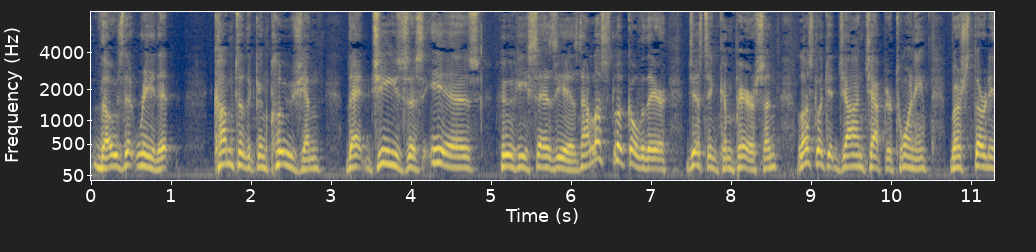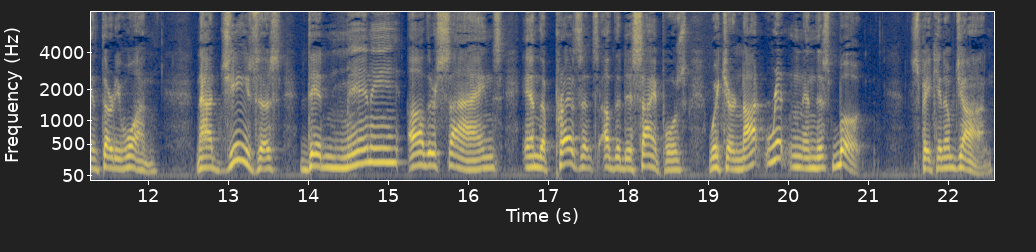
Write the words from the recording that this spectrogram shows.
those that read it, come to the conclusion that Jesus is who he says he is. Now let's look over there just in comparison. Let's look at John chapter 20, verse 30 and 31. Now Jesus did many other signs in the presence of the disciples, which are not written in this book speaking of John.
